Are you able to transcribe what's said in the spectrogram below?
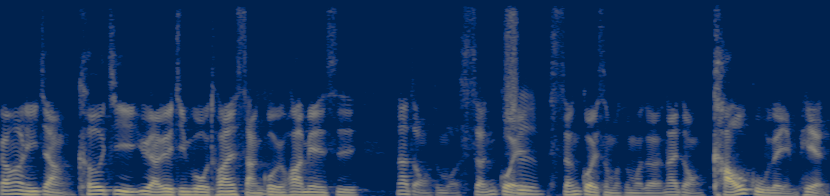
刚刚你讲科技越来越进步，我突然闪过一个画面是那种什么神鬼、神鬼什么什么的那种考古的影片。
